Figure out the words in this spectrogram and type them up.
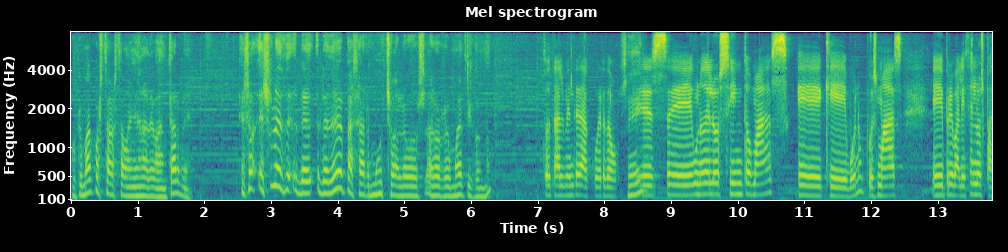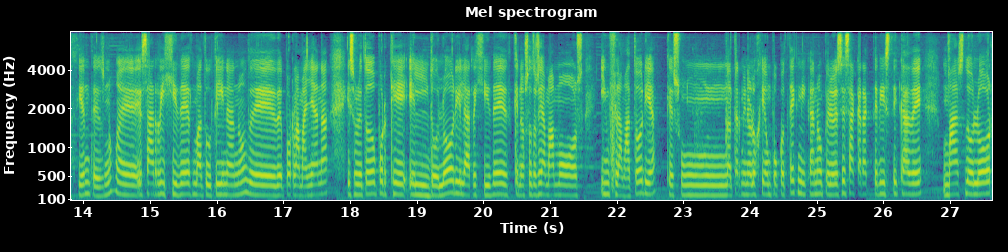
lo que me ha costado esta mañana levantarme. Eso, eso le, le- le debe pasar mucho a los, a los reumáticos, ¿no? Totalmente de acuerdo. Sí. Es eh, uno de los síntomas eh, que bueno, pues más eh, prevalece en los pacientes, ¿no? Eh, esa rigidez matutina ¿no? de, de por la mañana y sobre todo porque el dolor y la rigidez que nosotros llamamos inflamatoria, que es un- una terminología un poco técnica, ¿no? pero es esa característica de más dolor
